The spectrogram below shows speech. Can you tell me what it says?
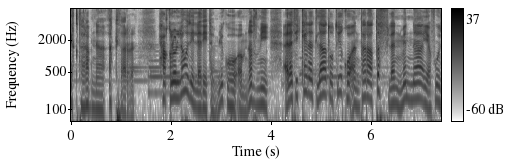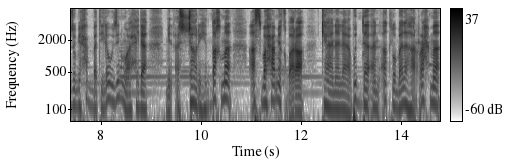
اقتربنا أكثر. حقل اللوز الذي تملكه أم نظمي التي كانت لا تطيق أن ترى طفلا منا يفوز بحبة لوز واحدة. من أشجاره الضخمة أصبح مقبرة. كان لا بد أن أطلب لها الرحمة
